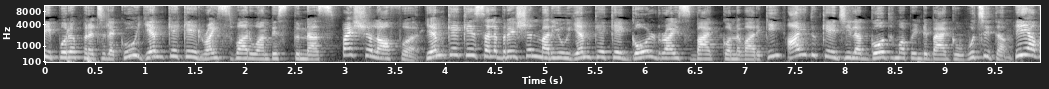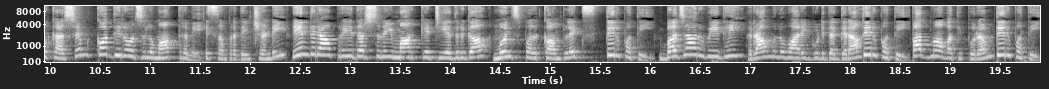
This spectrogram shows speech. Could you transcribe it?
తిరుపతి పుర ప్రజలకు ఎంకేకే రైస్ వారు అందిస్తున్న స్పెషల్ ఆఫర్. ఎంకేకే సెలబ్రేషన్ మరియు ఎంకేకే గోల్డ్ రైస్ బ్యాగ్ కొన్న వారికి ఐదు కేజీల గోధుమ పిండి బ్యాగ్ ఉచితం. ఈ అవకాశం కొద్ది రోజులు మాత్రమే. సంప్రదించండి. ఇందిరా ప్రియదర్శిని మార్కెట్ ఎదురుగా మున్సిపల్ కాంప్లెక్స్ తిరుపతి. బజారు వీధి రాములవారి గుడి దగ్గర తిరుపతి. పద్మావతిపురం తిరుపతి.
